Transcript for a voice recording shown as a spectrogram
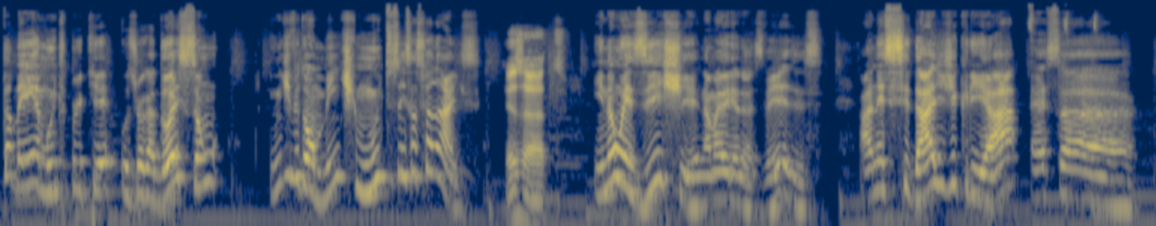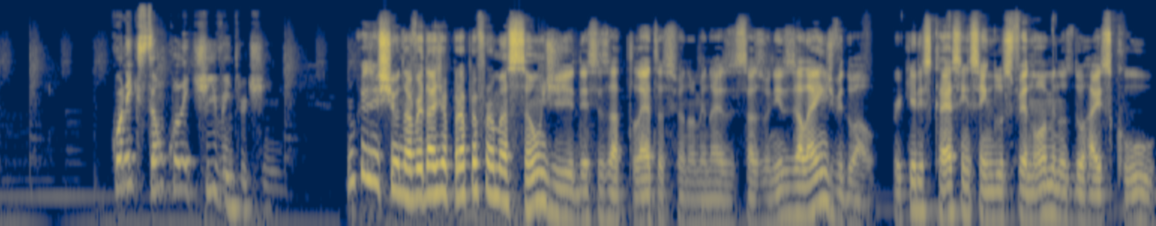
também é muito porque os jogadores são individualmente muito sensacionais. Exato. E não existe, na maioria das vezes, a necessidade de criar essa conexão coletiva entre o time. Nunca existiu. Na verdade, a própria formação de, desses atletas fenomenais dos Estados Unidos, ela é individual. Porque eles crescem sendo os fenômenos do high school,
